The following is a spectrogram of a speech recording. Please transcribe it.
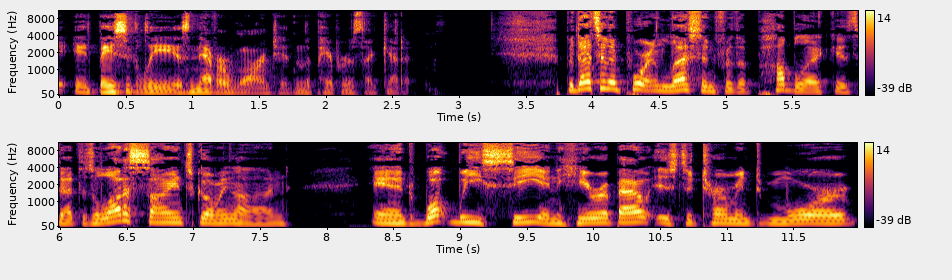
it, it basically is never warranted in the papers that get it. But that's an important lesson for the public is that there's a lot of science going on and what we see and hear about is determined more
